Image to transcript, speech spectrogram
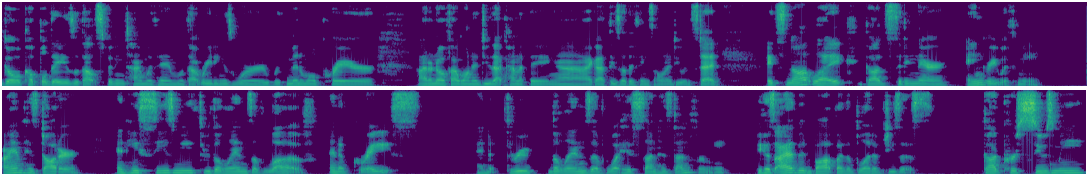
go a couple days without spending time with Him, without reading His Word, with minimal prayer, I don't know if I want to do that kind of thing. Ah, I got these other things I want to do instead. It's not like God's sitting there angry with me. I am his daughter, and he sees me through the lens of love and of grace and through the lens of what his son has done for me because I have been bought by the blood of Jesus. God pursues me.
